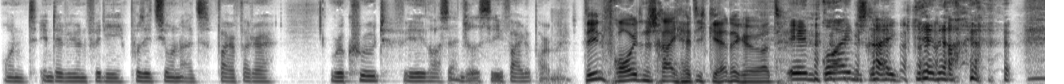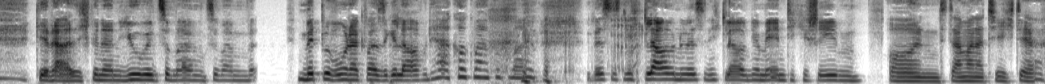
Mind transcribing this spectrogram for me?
und interviewen für die Position als Firefighter Recruit für die Los Angeles City Fire Department. Den Freudenschrei hätte ich gerne gehört. Den Freudenschrei, genau. genau, also ich bin dann jubelnd zu meinem, zu meinem Mitbewohner quasi gelaufen. Ja, guck mal, guck mal. Du wirst es nicht glauben, du wirst es nicht glauben. Die haben mir endlich geschrieben. Und da war natürlich der,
